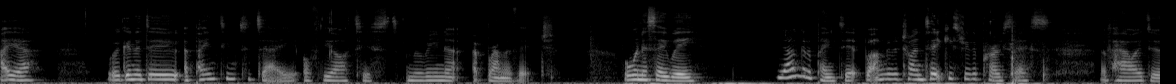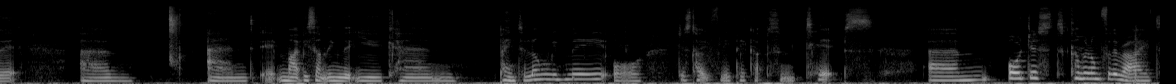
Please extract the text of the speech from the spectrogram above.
Hiya. We're going to do a painting today of the artist Marina Abramovic. Well, when I say we, yeah, I'm going to paint it, but I'm going to try and take you through the process of how I do it. Um, and it might be something that you can paint along with me or just hopefully pick up some tips um, or just come along for the ride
